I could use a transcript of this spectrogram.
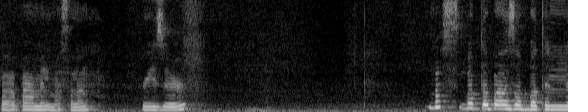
فبعمل مثلا reserve بس ببدأ بقى أظبط ال-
